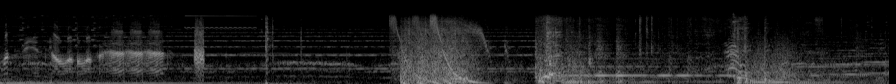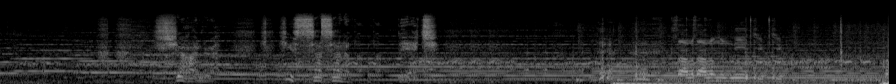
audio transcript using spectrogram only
what's the intel level up ahead? Chandra, you son son of a bitch. Sol- Solomon needs you. to Go,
